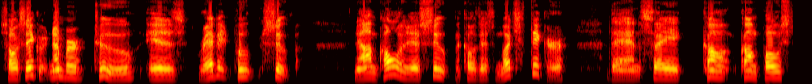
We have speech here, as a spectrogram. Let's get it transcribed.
So secret number two is rabbit poop soup. Now I'm calling this soup because it's much thicker than say com compost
